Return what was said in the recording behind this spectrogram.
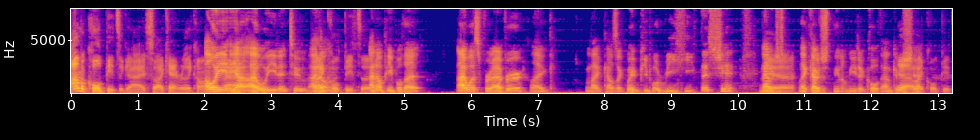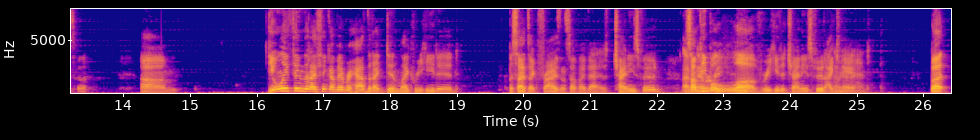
I'm a cold pizza guy, so I can't really comment. Oh yeah, that. yeah. I will eat it too. I, I, like cold pizza. I know people that. I was forever like, like I was like, wait, people reheat this shit, and I would just like I would just you know eat it cold. I don't give a Yeah, I shit. like cold pizza. Um, the only thing that I think I've ever had that I didn't like reheated, besides like fries and stuff like that, is Chinese food. I've Some people re- love reheated Chinese food. I Never can't. But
